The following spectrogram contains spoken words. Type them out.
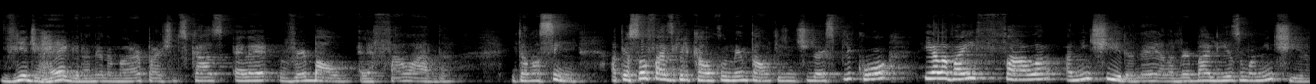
via de regra, né, na maior parte dos casos, ela é verbal, ela é falada. Então, assim, a pessoa faz aquele cálculo mental que a gente já explicou e ela vai e fala a mentira, né? Ela verbaliza uma mentira.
